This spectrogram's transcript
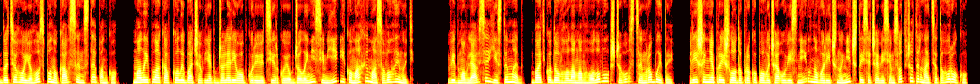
До цього його спонукав син Степанко. Малий плакав, коли бачив, як бджолярі обкурюють сіркою бджолині сім'ї і комахи масово гинуть. Відмовлявся їсти мед. Батько довго ламав голову, що з цим робити. Рішення прийшло до Прокоповича у вісні в новорічну ніч 1814 року.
